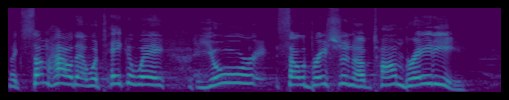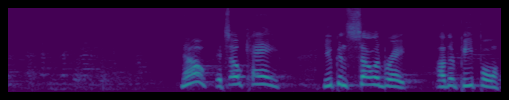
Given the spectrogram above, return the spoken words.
Like, somehow that would take away your celebration of Tom Brady. No, it's okay. You can celebrate other people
